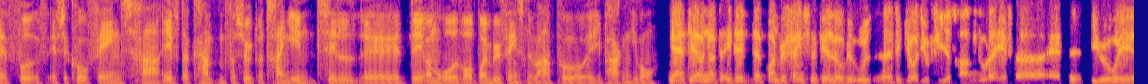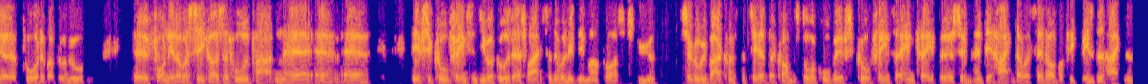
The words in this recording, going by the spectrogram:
uh, FCK-fans har efter kampen forsøgt at trænge ind til uh, det område, hvor Brøndby-fansene var på uh, i parken i går. Ja, det er jo, når, det, da Brøndby-fansene bliver lukket ud, uh, det gjorde de jo 34 minutter efter, at uh, de øvrige uh, porte var blevet åbnet, uh, for netop at sikre os, at hovedparten af, af, af FCK-fansene, de var gået deres vej, så det var lidt nemmere for os at styre så kunne vi bare konstatere, at der kom en stor gruppe FCK-fans og angreb øh, simpelthen det hegn, der var sat op og fik væltet hegnet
